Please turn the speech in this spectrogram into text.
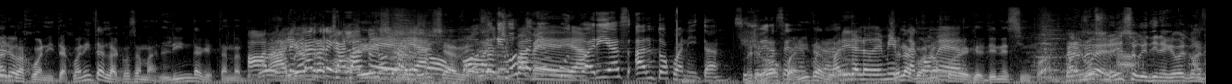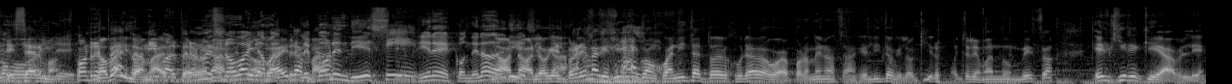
tanto a Juanita. Juanita es la cosa más linda que está en la temporada. Ay, le chupa el media. Porque vos también media. puntuarías alto a Juanita. Si el Juanita. Para ir a lo de yo Mirta la a conozco desde que tiene cinco años. Pero no es- eso que tiene que ver con cómo es hermoso. Con no baila mal, pero no es- No, no baila mal, pero le ponen 10, Sí. viene condenada No, al 10. no, lo que, el problema que tienen con Juanita todo el jurado, bueno, por lo menos Angelito, que lo quiero mucho, le mando un beso, él quiere que hable.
